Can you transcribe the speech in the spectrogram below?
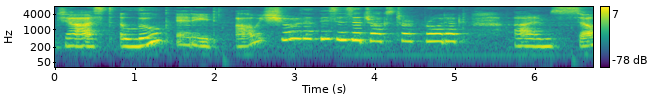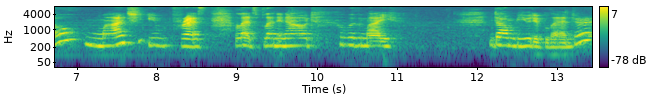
just look at it. Are we sure that this is a drugstore product? I'm so much impressed. Let's blend it out with my Dumb Beauty blender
